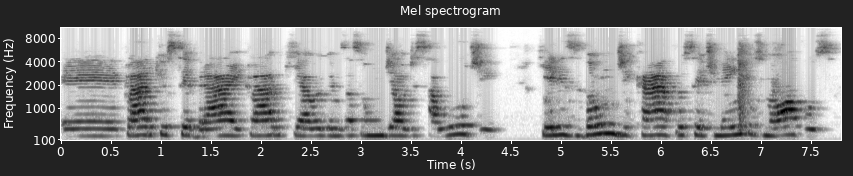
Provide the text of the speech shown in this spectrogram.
É, claro que o SEBRAE, claro que a Organização Mundial de Saúde, que eles vão indicar procedimentos novos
